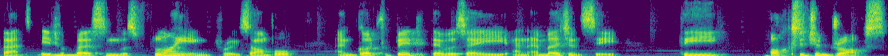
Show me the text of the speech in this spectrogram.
that if a person was flying, for example, and God forbid there was a an emergency, the oxygen drops.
